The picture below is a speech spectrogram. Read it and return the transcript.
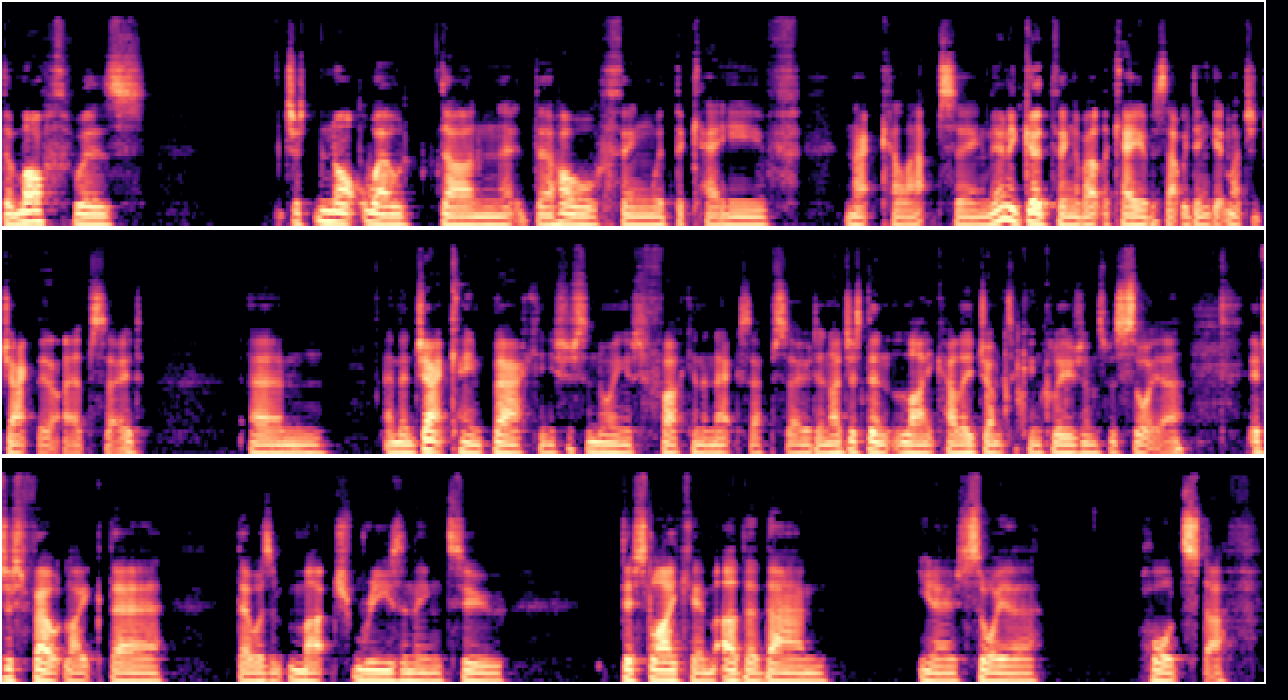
the moth was just not well done. The whole thing with the cave and that collapsing. The only good thing about the cave is that we didn't get much of Jack in that episode. Um, and then Jack came back and he's just annoying as fuck in the next episode. And I just didn't like how they jumped to conclusions with Sawyer. It just felt like there there wasn't much reasoning to dislike him other than you know Sawyer hoard stuff.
